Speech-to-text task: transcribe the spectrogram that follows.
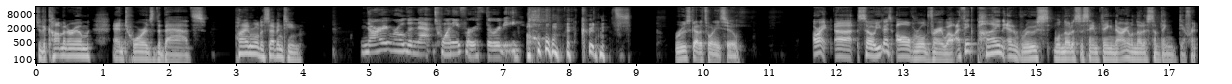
through the common room and towards the baths. Pine rolled a 17. Nari rolled a nat 20 for 30. Oh my goodness. Roos got a 22. All right, uh, so you guys all rolled very well. I think Pine and Roos will notice the same thing. Nari will notice something different.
